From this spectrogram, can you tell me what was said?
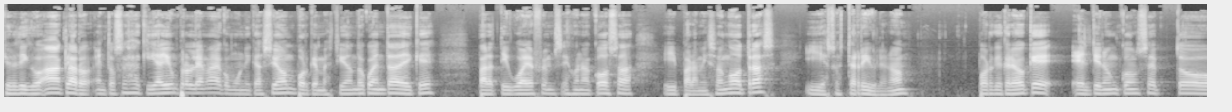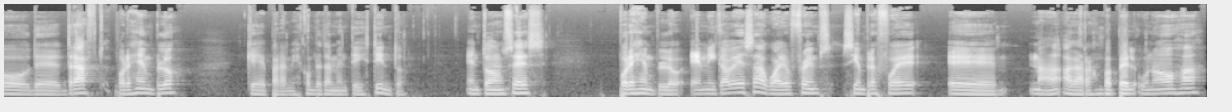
yo le digo, ah, claro, entonces aquí hay un problema de comunicación porque me estoy dando cuenta de que para ti wireframes es una cosa y para mí son otras y eso es terrible, ¿no? Porque creo que él tiene un concepto de draft, por ejemplo, que para mí es completamente distinto. Entonces, por ejemplo, en mi cabeza, wireframes siempre fue, eh, nada, agarras un papel, una hoja,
